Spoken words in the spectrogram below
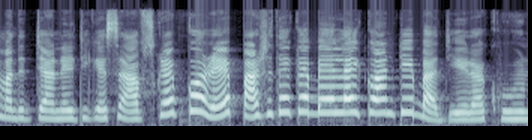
আমাদের চ্যানেলটিকে সাবস্ক্রাইব করে পাশে থাকা বেল আইকনটি বাজিয়ে রাখুন।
